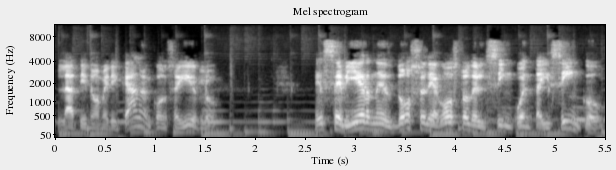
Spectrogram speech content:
latinoamericano en conseguirlo, ese viernes 12 de agosto del 55,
